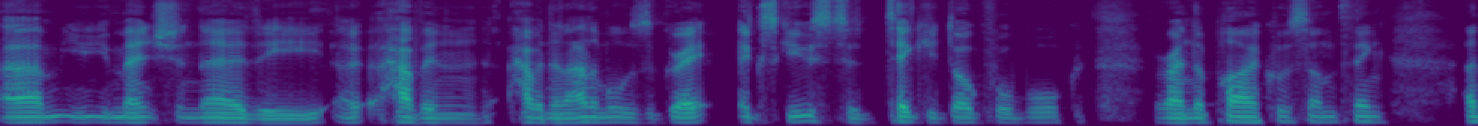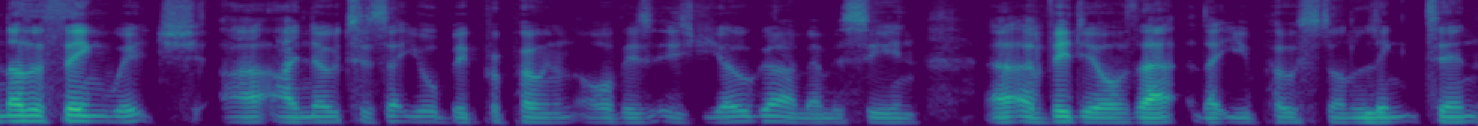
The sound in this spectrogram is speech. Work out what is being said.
um, you, you, mentioned there the uh, having having an animal is a great excuse to take your dog for a walk around the park or something. Another thing which uh, I noticed that you're a big proponent of is, is yoga. I remember seeing uh, a video of that that you post on LinkedIn.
